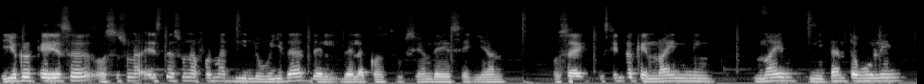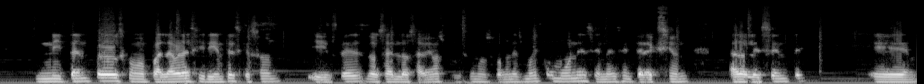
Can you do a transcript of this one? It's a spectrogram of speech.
Y yo creo que eso, o sea, es una, es una forma diluida de, de, la construcción de ese guion. O sea, siento que no hay ni, no hay ni tanto bullying, ni tantos como palabras hirientes que son, y ustedes o sea, lo sabemos porque somos jóvenes, muy comunes en esa interacción adolescente. Eh,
